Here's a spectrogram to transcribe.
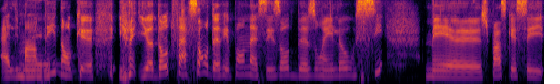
alimenté. Donc, euh, il y a, d'autres façons de répondre à ces autres besoins-là aussi. Mais je pense que c'est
